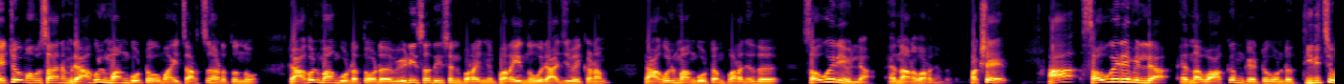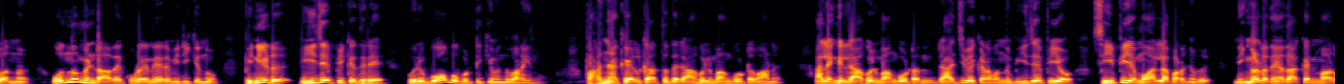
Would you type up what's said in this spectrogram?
ഏറ്റവും അവസാനം രാഹുൽ മാങ്കൂട്ടവുമായി ചർച്ച നടത്തുന്നു. രാഹുൽ മാങ്കൂട്ടത്തോട് വി ഡി സതീശൻ പറഞ്ഞു പറയുന്നു രാജിവെക്കണം. രാഹുൽ മാങ്കൂട്ടം പറഞ്ഞത് സൗകര്യമില്ല എന്നാണ് പറഞ്ഞത്. പക്ഷേ ആ സൗകര്യമില്ല എന്ന വാക്കും കേട്ടുകൊണ്ട് തിരിച്ചു വന്ന് ഒന്നും മിണ്ടാതെ കുറേ നേരം ഇരിക്കുന്നു. പിന്നീട് ബി ജെ പിക്കെതിരെ ഒരു ബോംബ് പൊട്ടിക്കുമെന്ന് പറയുന്നു. പറഞ്ഞാൽ കേൾക്കാത്തത് രാഹുൽ മാങ്കൂട്ടമാണ്. അല്ലെങ്കിൽ രാഹുൽ മാങ്കൂട്ടം രാജിവെക്കണമെന്ന് ബി ജെ പിയോ സി പി എമ്മോ അല്ല പറഞ്ഞത്. നിങ്ങളുടെ നേതാക്കന്മാർ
